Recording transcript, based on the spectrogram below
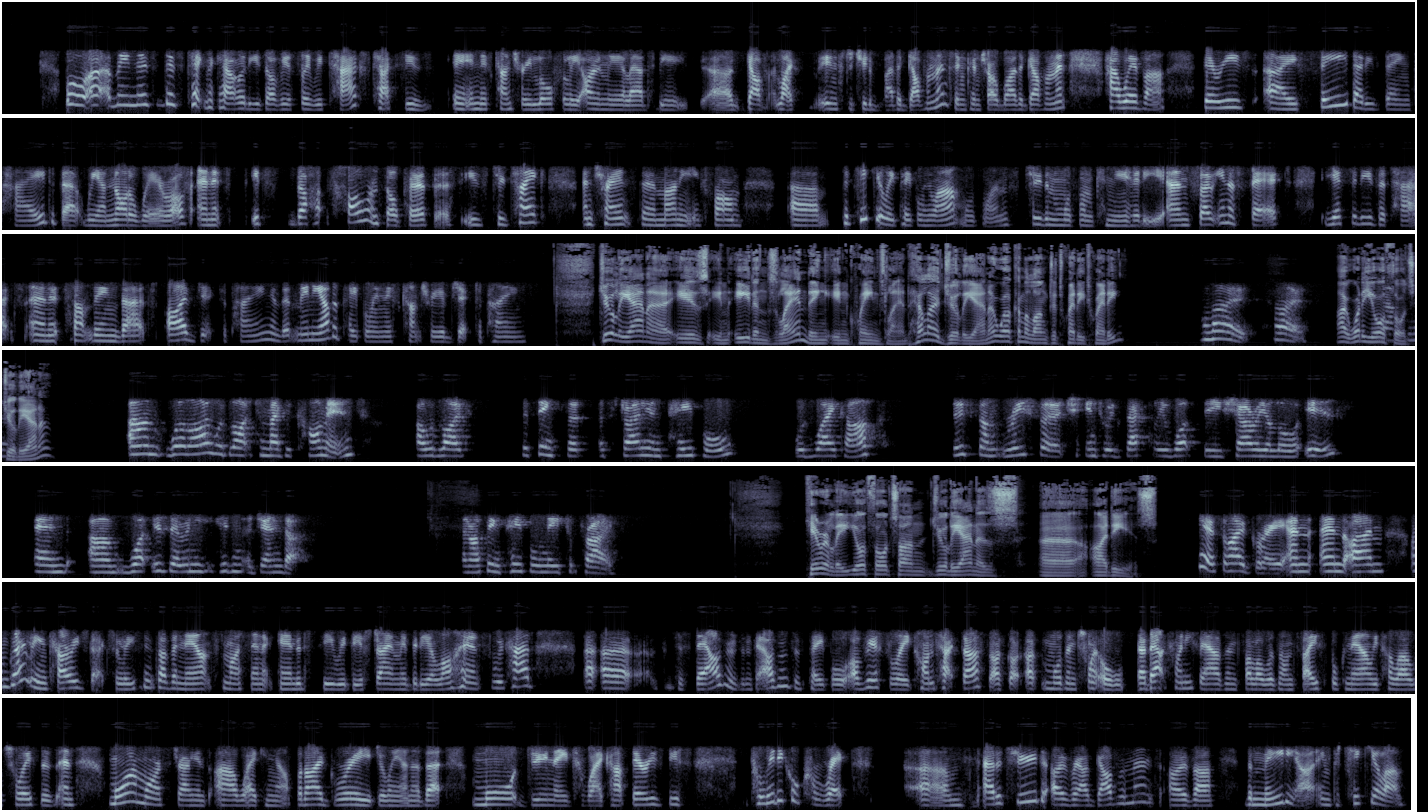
Well, I mean, there's there's technicalities obviously with tax. Tax is in this country lawfully only allowed to be uh, gov- like instituted by the government and controlled by the government. However, there is a fee that is being paid that we are not aware of, and it's it's the whole and sole purpose is to take and transfer money from um, particularly people who aren't Muslims, to the Muslim community. And so, in effect, yes, it is a tax, and it's something that I object to paying, and that many other people in this country object to paying. Juliana is in Eden's Landing in Queensland. Hello, Juliana. Welcome along to 2020. Hello. Hello. Hi, what are your Good thoughts, afternoon. Juliana? Um, well, I would like to make a comment. I would like to think that Australian people would wake up do some research into exactly what the Sharia law is and um, what is there any hidden agenda. And I think people need to pray. Kirralie, your thoughts on Juliana's uh, ideas? Yes, I agree, and and I'm I'm greatly encouraged actually since I've announced my Senate candidacy with the Australian Liberty Alliance. We've had uh, uh, just thousands and thousands of people obviously contact us. I've got uh, more than 20, or about 20,000 followers on Facebook now with Halal Choices, and more and more Australians are waking up. But I agree, Juliana, that more do need to wake up. There is this political correct um, attitude over our government, over the media in particular,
